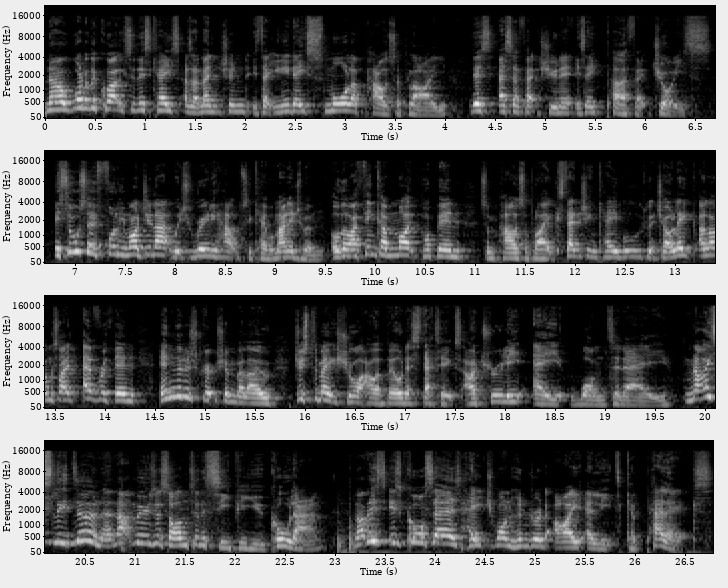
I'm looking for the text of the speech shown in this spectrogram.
Now, one of the quirks of this case, as I mentioned, is that you need a smaller power supply. This SFX unit is a perfect choice. It's also fully modular, which really helps with cable management. Although I think I might pop in some power supply extension cables, which I'll link alongside everything in the description below, just to make sure our build aesthetics are truly A1 today. Nicely done, and that moves us on to the CPU cooler. Now this is Corsair's H100i Elite Capellix.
